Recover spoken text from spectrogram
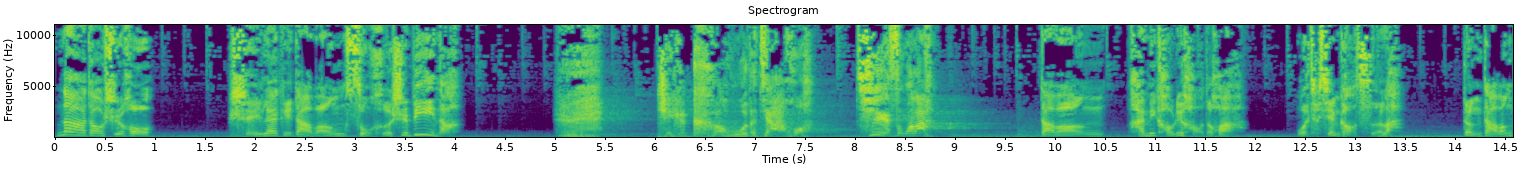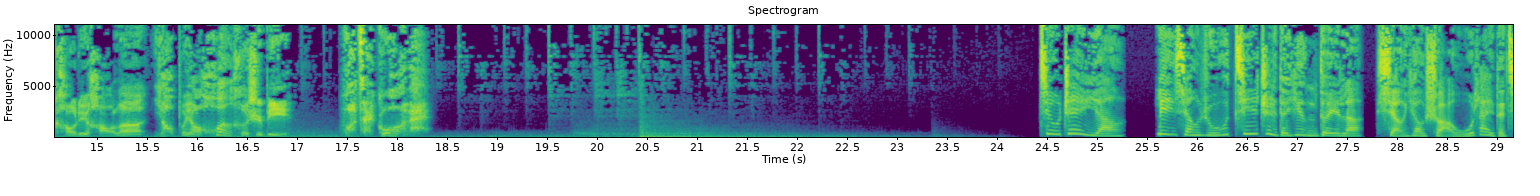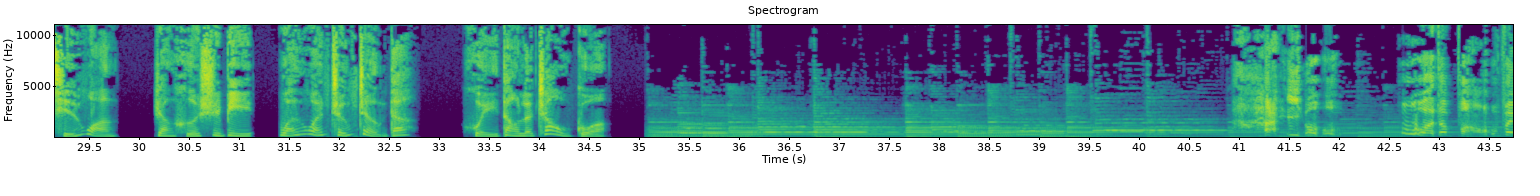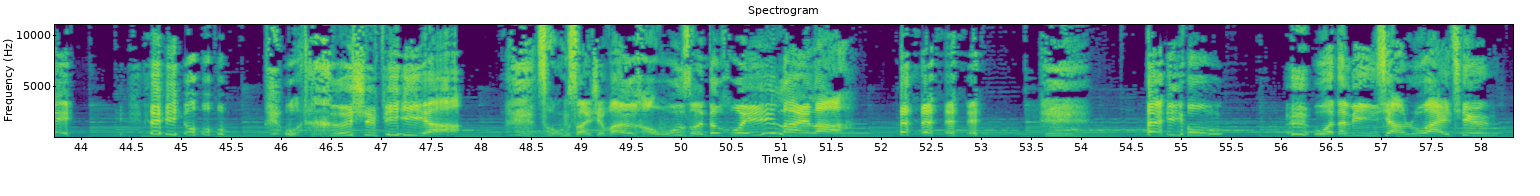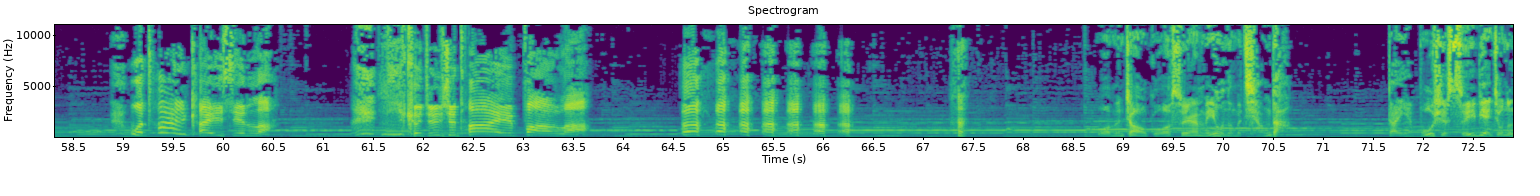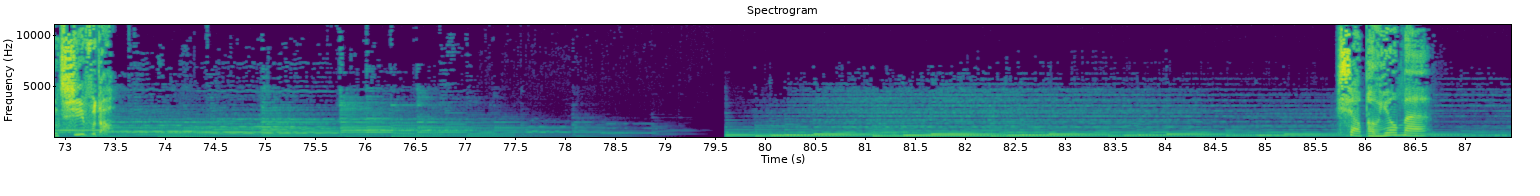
那到时候，谁来给大王送和氏璧呢？唉，这个可恶的家伙，气死我了！大王还没考虑好的话，我就先告辞了。等大王考虑好了要不要换和氏璧，我再过来。就这样，蔺相如机智的应对了想要耍无赖的秦王。让和氏璧完完整整的回到了赵国。哎呦，我的宝贝！哎呦，我的和氏璧呀，总算是完好无损的回来了！哎呦，我的蔺相如爱卿！我太开心了，你可真是太棒了！哈！哼，我们赵国虽然没有那么强大，但也不是随便就能欺负的。小朋友们。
